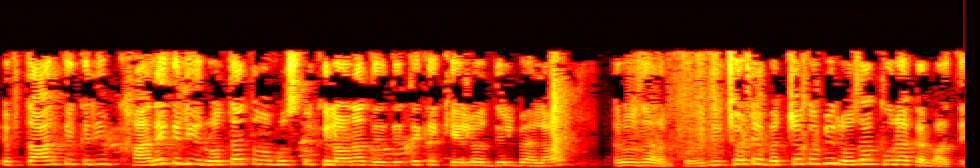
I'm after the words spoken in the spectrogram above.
افطار کے قریب کھانے کے لیے روتا تو ہم اس کو کھلونا دے دیتے کہ کھیلو، دل بہلاؤ، روزہ رکھو۔ یعنی چھوٹے بچوں کو بھی روزہ پورا کرواتے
